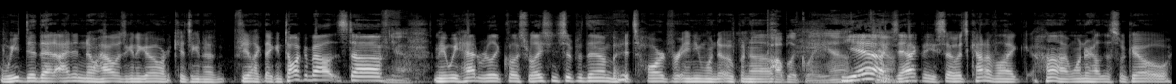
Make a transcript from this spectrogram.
we did that. I didn't know how it was going to go. Our kids are going to feel like they can talk about stuff. Yeah. I mean, we had really close relationships with them, but it's hard for anyone to open up Publicly, yeah. yeah, exactly. So it's kind of like, huh, I wonder how this will go.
